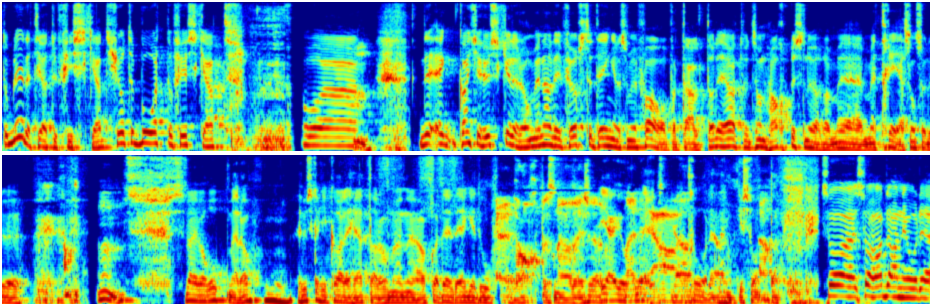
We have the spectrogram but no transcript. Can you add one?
da ble det til at du fisket. Kjørte båt og fisket. Og eh, det, Jeg kan ikke huske det, da, men en av de første tingene som min far har fortalt, og det er at et sånn harpesnøre med, med tre, sånn som du sveiver opp med, da. Jeg husker ikke hva det heter, da, men akkurat det er et ord. Harpesnøre, ikke Ja, jo, Nei, det ja, jeg tror det. Det er noe sånt. Da. Så, så hadde han jo det,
